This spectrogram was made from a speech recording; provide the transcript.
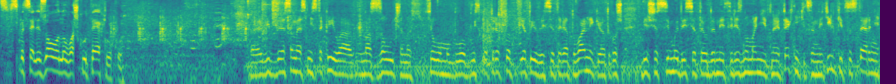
спеціалізовану важку техніку. Е, Від ДСНС міста Києва у нас залучено в цілому було близько 350 рятувальників, а також більше 70 одиниць різноманітної техніки. Це не тільки цистерні.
